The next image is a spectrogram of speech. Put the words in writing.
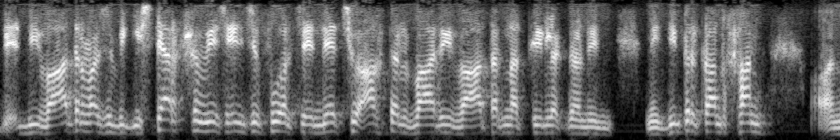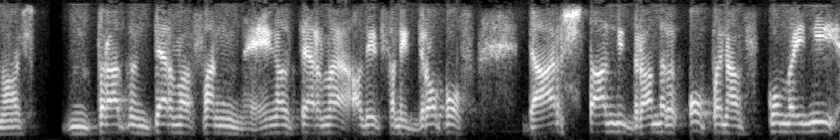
die water was 'n bietjie sterk geweest ensovoorts en net so agter waar die water natuurlik nou in die dieper kant gaan. En ons praat in terme van hengelterme, altyd van die drop-off daar staan die brander op en dan kom hy nie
